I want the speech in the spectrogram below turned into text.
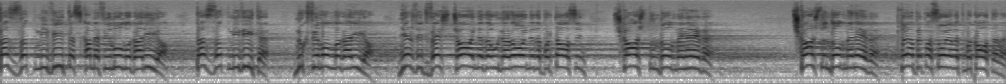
Pesëdhjetë mijë vite s'ka me fillu llogaria! Pesëdhjetë mijë vite! Nuk fillon llogaria! Njerëzit veç qajnë edhe ulërojnë edhe bërtasin, çka është të ndodhë me neve? Çka është të ndodhë me neve? Këto janë prej pasojave të mëkateve.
